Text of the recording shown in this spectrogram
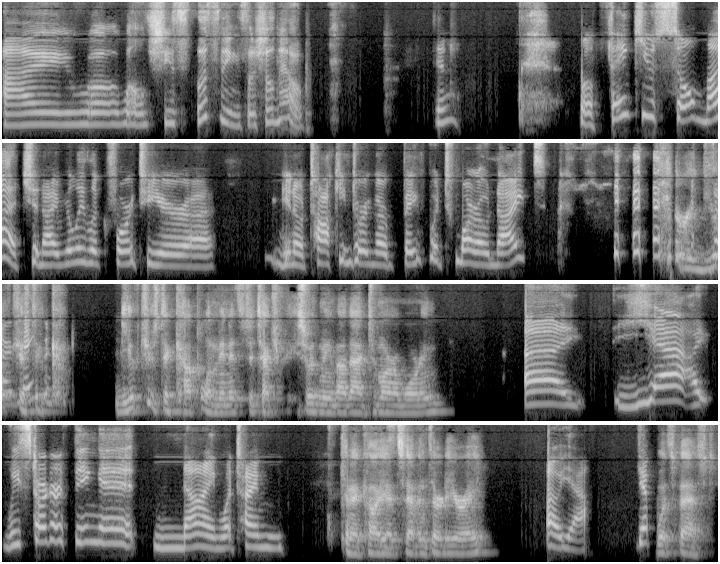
I will, well, she's listening, so she'll know. Yeah. Well, thank you so much, and I really look forward to your, uh, you know, talking during our banquet tomorrow night. Carrie, do you, have just a, do you have just a couple of minutes to touch base with me about that tomorrow morning? Uh, yeah, I, we start our thing at nine. What time? Can I call you at 7.30 or 8? Oh, yeah. Yep. What's best?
